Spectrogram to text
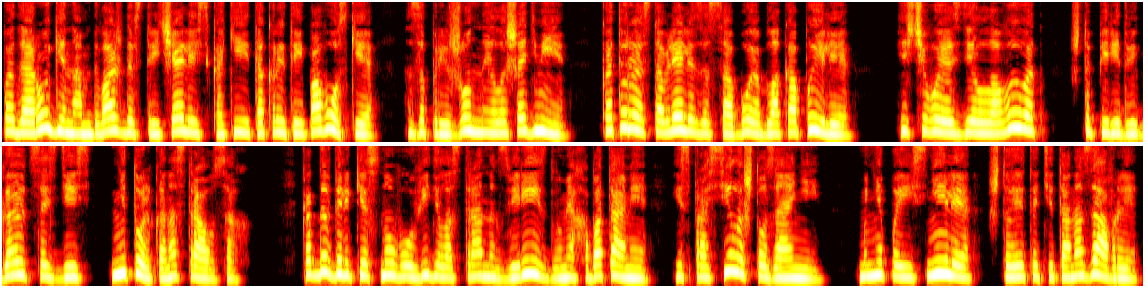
По дороге нам дважды встречались какие-то крытые повозки, запряженные лошадьми, которые оставляли за собой облака пыли, из чего я сделала вывод, что передвигаются здесь не только на страусах. Когда вдалеке снова увидела странных зверей с двумя хоботами и спросила, что за они, мне пояснили, что это титанозавры,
